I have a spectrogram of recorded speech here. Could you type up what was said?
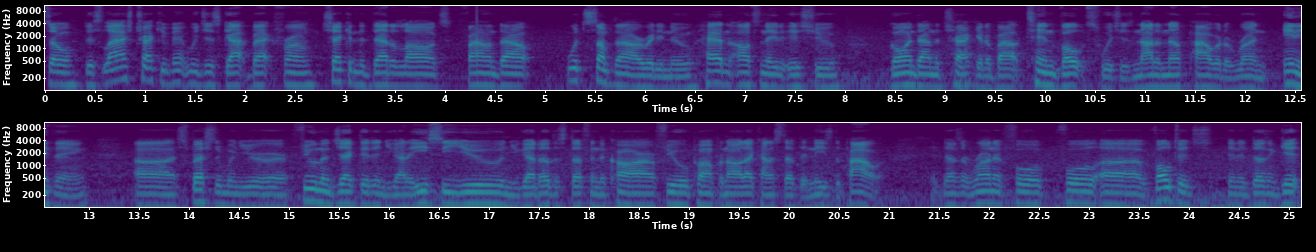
So this last track event we just got back from, checking the data logs, found out, which something I already knew, had an alternator issue, going down the track at about 10 volts, which is not enough power to run anything, uh, especially when you're fuel injected and you got an ECU and you got other stuff in the car, fuel pump and all that kind of stuff that needs the power. It doesn't run at full full uh, voltage, and it doesn't get,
